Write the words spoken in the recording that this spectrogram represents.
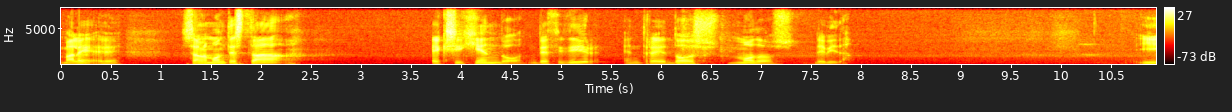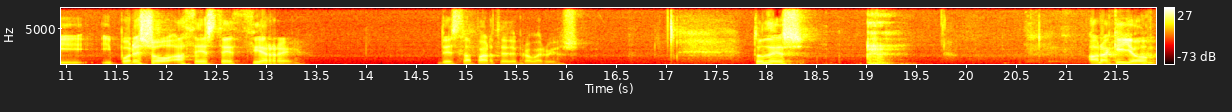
¿Vale? Eh, Salomón te está exigiendo decidir entre dos modos de vida. Y, por eso hace este cierre de esta parte de Proverbios. Entonces, ahora aquí yo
